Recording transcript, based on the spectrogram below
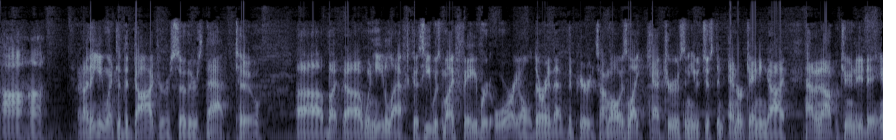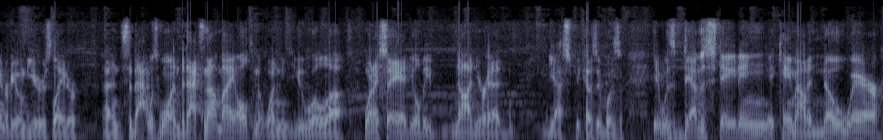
Uh huh. and I think he went to the Dodgers, so there's that too. Uh, but uh, when he left, because he was my favorite Oriole during that the period of time, I always liked catchers, and he was just an entertaining guy. Had an opportunity to interview him years later, and so that was one. But that's not my ultimate one. You will, uh, when I say it, you'll be nodding your head yes, because it was it was devastating. It came out of nowhere,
